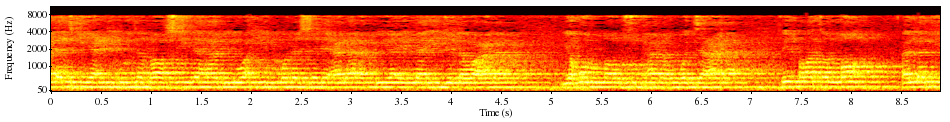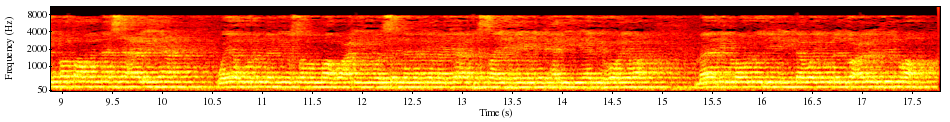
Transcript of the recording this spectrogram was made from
التي يعرف تفاصيلها بالوحي المنزل على أنبياء الله جل وعلا. يقول الله سبحانه وتعالى فطرة الله التي فطر الناس عليها ويقول النبي صلى الله عليه وسلم كما جاء في الصحيحين من حديث أبي هريرة ما من مولود إلا ويولد على الفطرة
